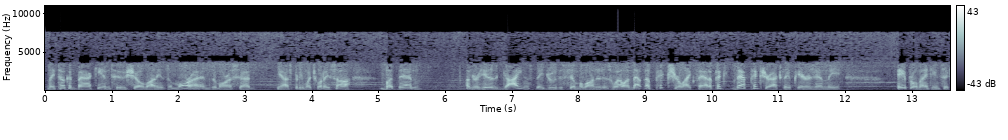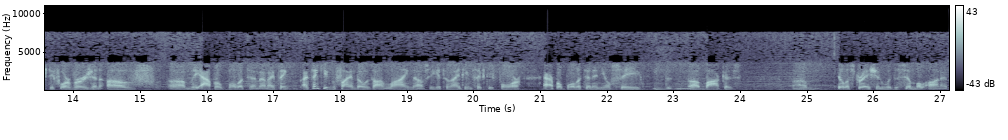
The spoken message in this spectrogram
And they took it back in to show Lonnie Zamora, and Zamora said, yeah, that's pretty much what I saw. But then, under his guidance, they drew the symbol on it as well. And that a picture like that, a pic, that picture actually appears in the April 1964 version of uh, the April Bulletin, and I think I think you can find those online now. So you get to 1964 April Bulletin, and you'll see uh, Baca's um, illustration with the symbol on it.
